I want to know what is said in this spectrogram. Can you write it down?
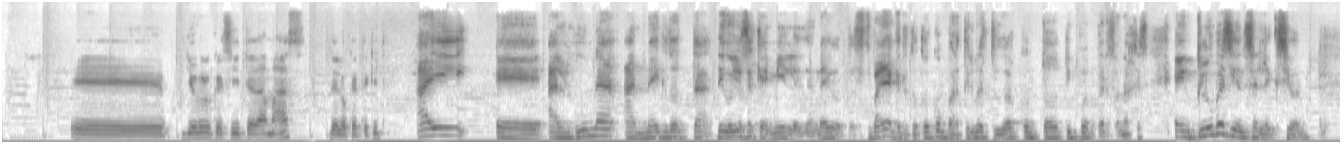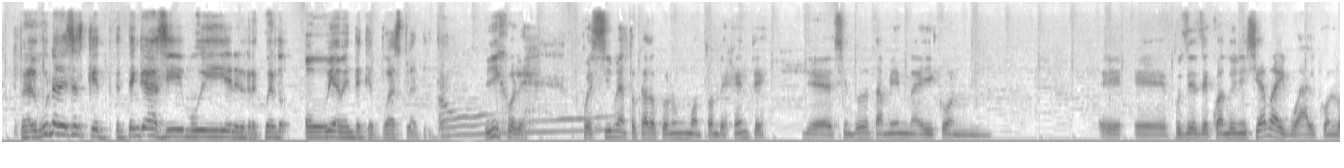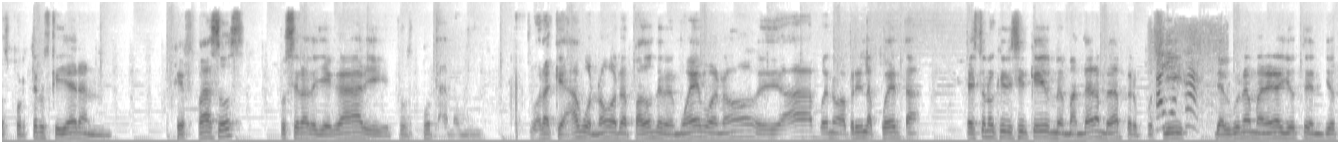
eh, yo creo que sí te da más de lo que te quita. ¿Hay eh, alguna anécdota? Digo, yo sé que hay miles de anécdotas. Vaya que te tocó compartir vestidor con todo tipo de personajes, en clubes y en selección. Pero alguna de esas que te tenga así muy en el recuerdo, obviamente que puedas platicar. Híjole, pues sí me ha tocado con un montón de gente. sin duda también ahí con, eh, eh, pues desde cuando iniciaba igual, con los porteros que ya eran jefazos, pues era de llegar y pues puta, no, ahora qué hago, ¿no? Ahora para dónde me muevo, ¿no? ah, bueno, abrir la puerta. Esto no quiere decir que ellos me mandaran, ¿verdad? Pero pues sí, de alguna manera yo, yo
